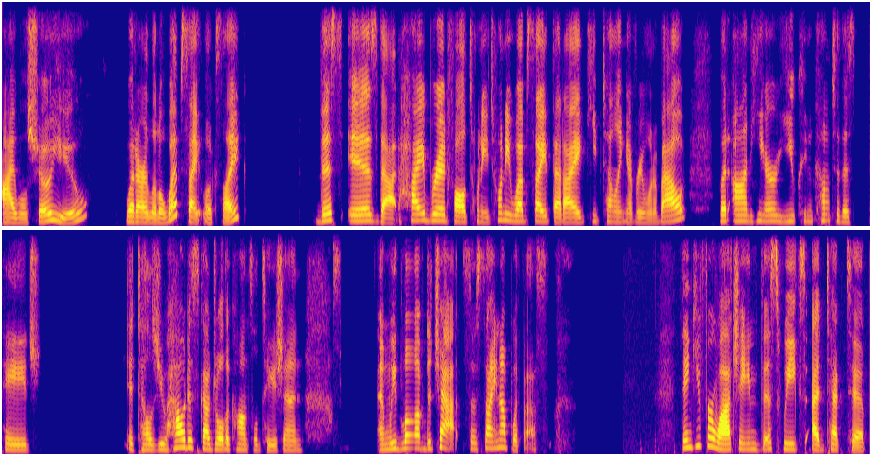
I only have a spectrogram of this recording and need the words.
I will show you what our little website looks like. This is that hybrid fall 2020 website that I keep telling everyone about. But on here, you can come to this page it tells you how to schedule the consultation, and we'd love to chat, so sign up with us. Thank you for watching this week's EdTech Tip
